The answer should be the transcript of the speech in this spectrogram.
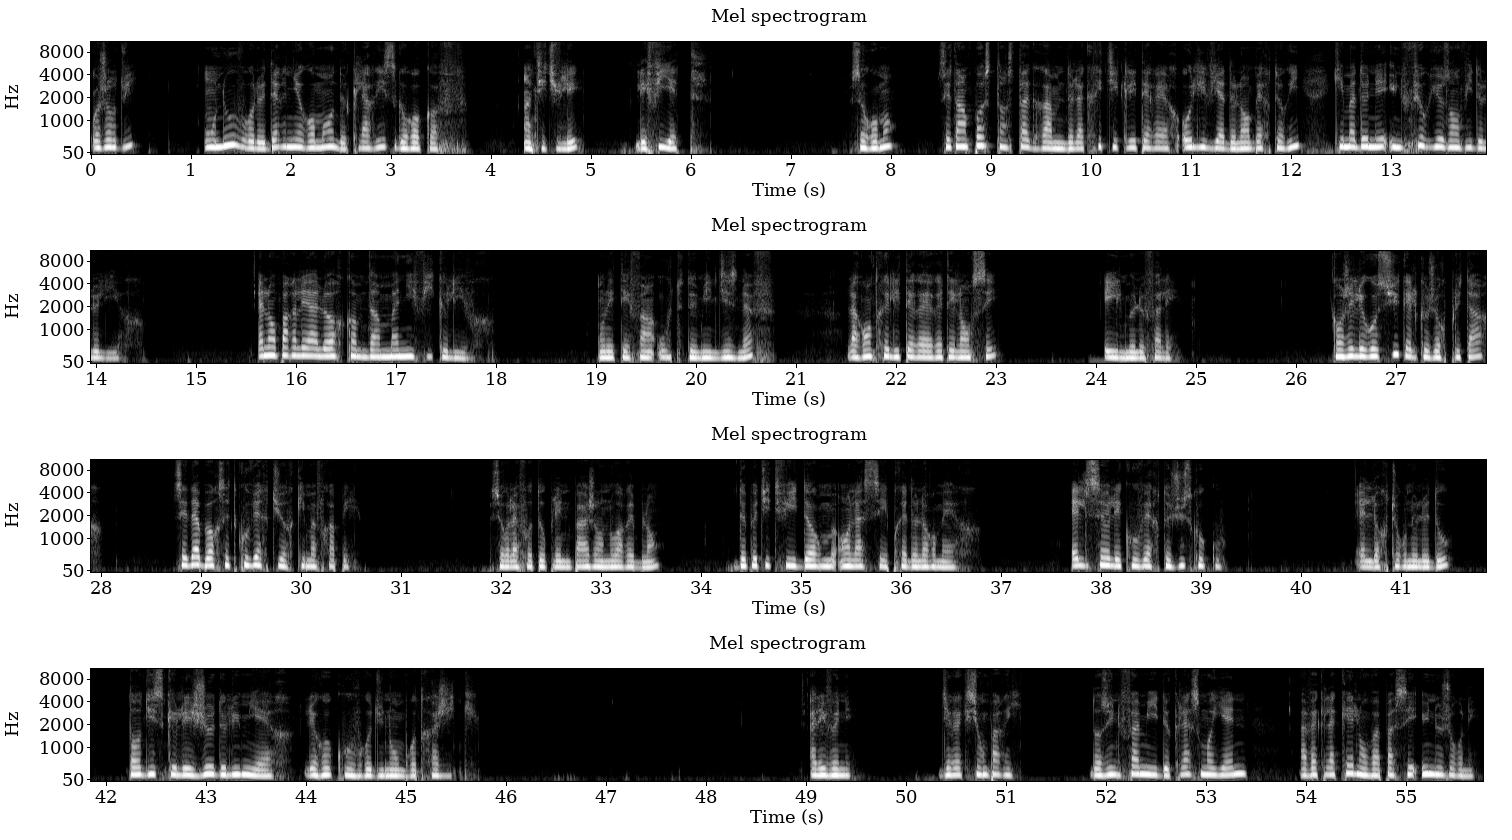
Aujourd'hui, on ouvre le dernier roman de Clarisse Gorokoff, intitulé Les fillettes. Ce roman, c'est un post Instagram de la critique littéraire Olivia de Lamberterie qui m'a donné une furieuse envie de le lire. Elle en parlait alors comme d'un magnifique livre. On était fin août 2019, la rentrée littéraire était lancée, et il me le fallait. Quand je l'ai reçu quelques jours plus tard, c'est d'abord cette couverture qui m'a frappé. Sur la photo pleine page en noir et blanc, deux petites filles dorment enlacées près de leur mère. Elle seule est couverte jusqu'au cou. Elle leur tourne le dos, tandis que les jeux de lumière les recouvrent d'une ombre tragique. Allez, venez. Direction Paris, dans une famille de classe moyenne avec laquelle on va passer une journée.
